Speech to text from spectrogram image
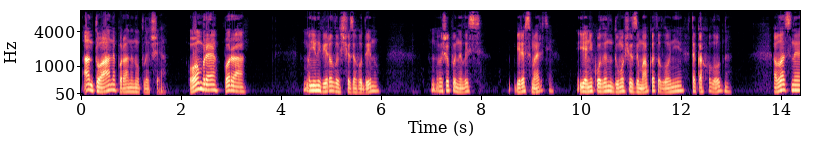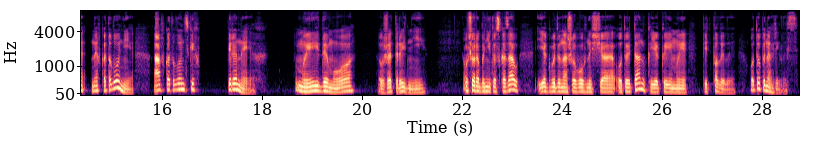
Антуана поранено плече. Омбре, пора. Мені не вірилось, що за годину ми вже опинились біля смерті. Я ніколи не думав, що зима в Каталонії така холодна. Власне, не в Каталонії, а в каталонських Піренеях. Ми йдемо вже три дні. Учора Беніто сказав, якби до нашого вогнища отой танк, який ми підпалили, ото б і нагрілись.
